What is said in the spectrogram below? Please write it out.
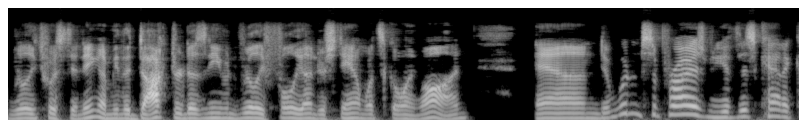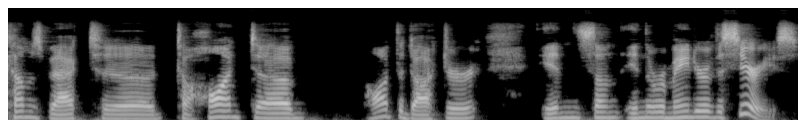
really twisted ending. I mean, the Doctor doesn't even really fully understand what's going on, and it wouldn't surprise me if this kind of comes back to to haunt uh, haunt the Doctor in some in the remainder of the series.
